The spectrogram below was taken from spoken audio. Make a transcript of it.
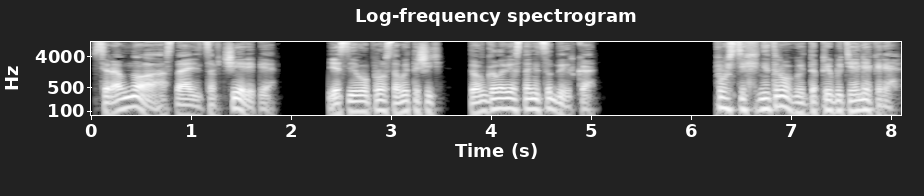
все равно останется в черепе. Если его просто вытащить, то в голове останется дырка. Пусть их не трогают до прибытия лекаря.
